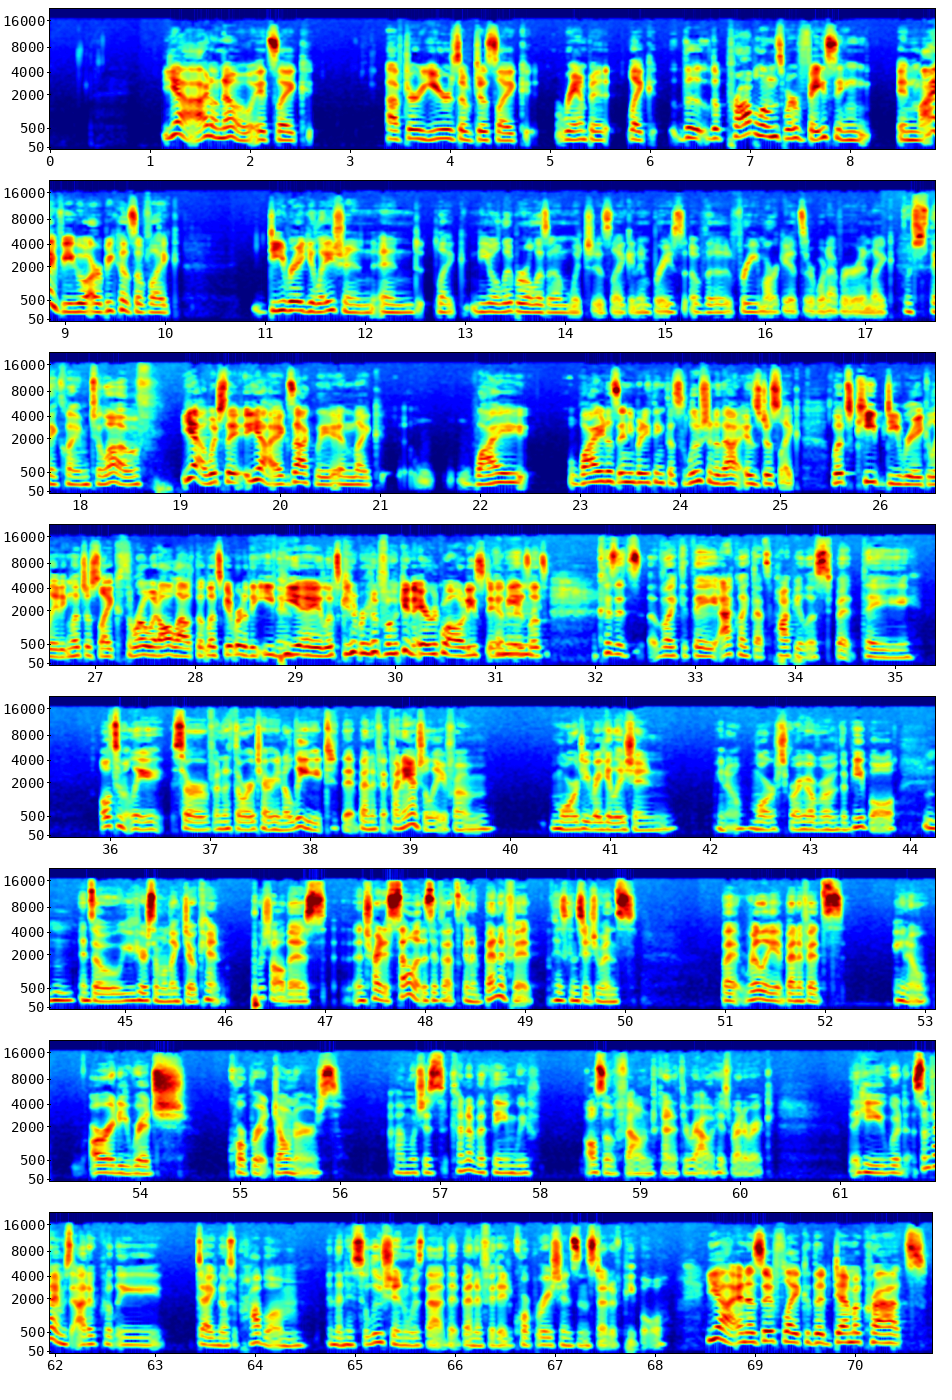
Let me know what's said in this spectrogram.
yeah, I don't know. It's like after years of just like rampant like the the problems we're facing in my view are because of like deregulation and like neoliberalism which is like an embrace of the free markets or whatever and like which they claim to love. Yeah, which they yeah, exactly. And like why why does anybody think the solution to that is just like let's keep deregulating let's just like throw it all out that let's get rid of the epa yeah. let's get rid of fucking air quality standards I mean, let's because it's like they act like that's populist but they ultimately serve an authoritarian elite that benefit financially from more deregulation you know more screwing over of the people mm-hmm. and so you hear someone like joe kent push all this and try to sell it as if that's going to benefit his constituents but really it benefits you know, already rich corporate donors, um, which is kind of a theme we've also found kind of throughout his rhetoric that he would sometimes adequately diagnose a problem and then his solution was that that benefited corporations instead of people yeah and as if like the democrats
